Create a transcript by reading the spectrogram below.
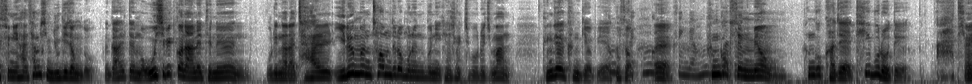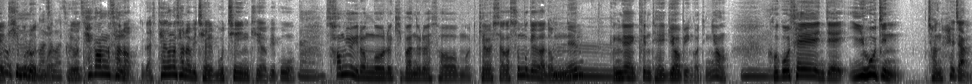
순위 한 36위 정도. 그러니까 할 때 뭐 50위권 안에 드는 우리나라 잘 이름은 처음 들어보는 분이 계실지 모르지만 굉장히 큰 기업이에요. 그래서 예, 흥국생명, 흥국생명, 흥국화재, 티브로드, 아 네, 티브로드, 티브로드 맞아, 뭐, 맞아, 그리고 맞아. 태광산업, 그러니까 태광산업이 제일 모체인 기업이고 네. 섬유 이런 거를 기반으로 해서 뭐 계열사가 20개가 넘는 음. 굉장히 큰 대기업이거든요. 그곳에 이제 이호진 전 회장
